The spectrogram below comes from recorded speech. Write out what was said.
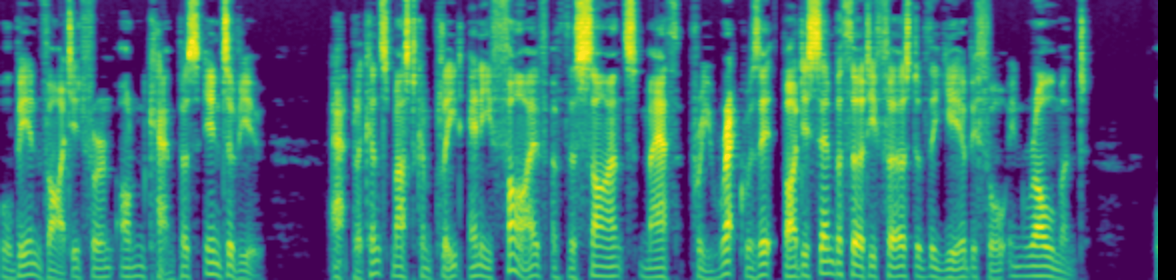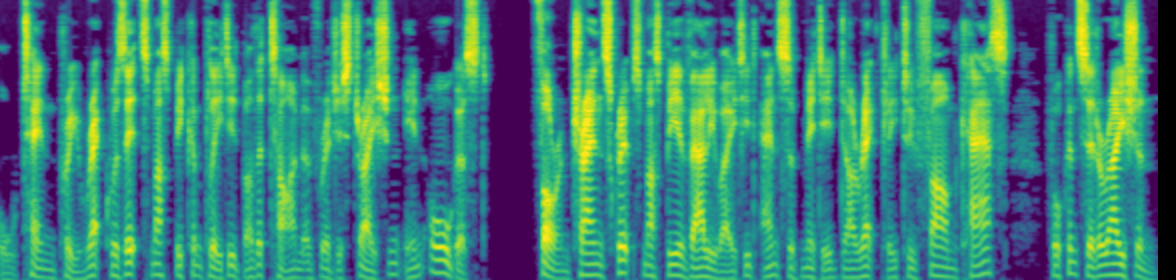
will be invited for an on-campus interview. Applicants must complete any five of the science math prerequisite by December 31st of the year before enrolment. All 10 prerequisites must be completed by the time of registration in August. Foreign transcripts must be evaluated and submitted directly to PharmCAS for consideration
